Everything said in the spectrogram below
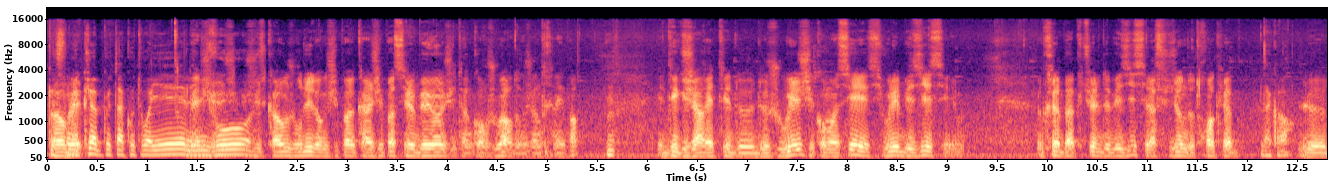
Quels sont les ben- clubs que tu as côtoyés, les Ben, j'ai- niveaux? Jusqu'à aujourd'hui, donc pas- quand j'ai passé le BE1, j'étais encore joueur, donc j'entraînais pas. Mm. Et dès que j'ai arrêté de, de jouer, j'ai commencé, si vous voulez, Béziers, c'est le club actuel de Béziers, c'est la fusion de trois clubs. D'accord. Le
